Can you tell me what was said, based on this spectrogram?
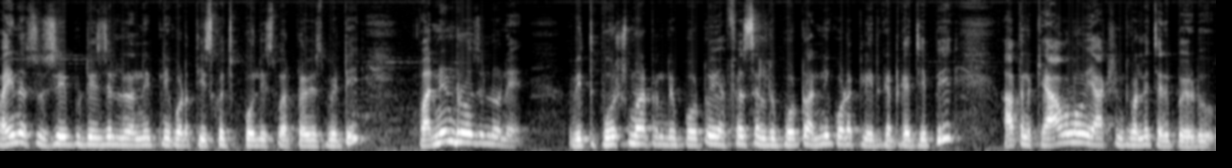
పైన సుసీపుటేజీలు అన్నింటినీ కూడా తీసుకొచ్చి పోలీస్ వారు ప్రవేశపెట్టి పన్నెండు రోజుల్లోనే with post mortem report FSL report అన్నీ కూడా క్లియర్ కట్గా చెప్పి అతను కేవలం యాక్సిడెంట్ వల్లే చనిపోయాడు.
